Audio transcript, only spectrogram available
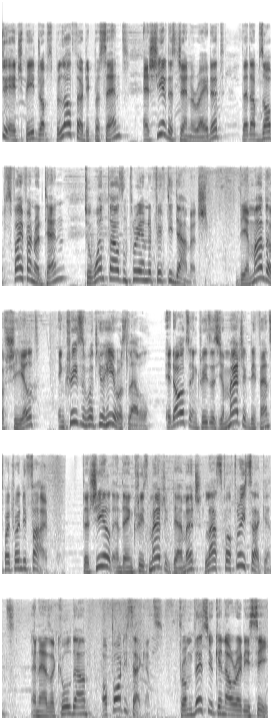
your HP drops below 30%, a shield is generated that absorbs 510 to 1350 damage. The amount of shield increases with your hero's level. It also increases your magic defense by 25. The shield and the increased magic damage lasts for 3 seconds and has a cooldown of 40 seconds. From this you can already see,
